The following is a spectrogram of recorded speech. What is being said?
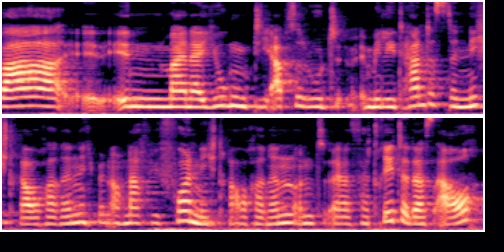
war in meiner Jugend die absolut militanteste Nichtraucherin. Ich bin auch nach wie vor Nichtraucherin und äh, vertrete das auch.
